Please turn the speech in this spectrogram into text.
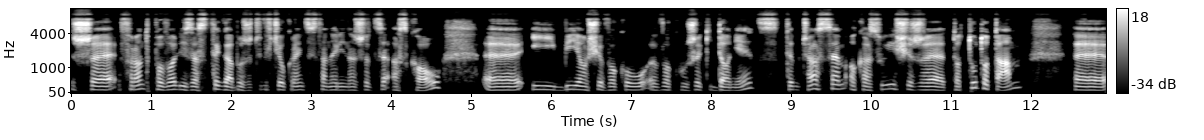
że front powoli zastyga, bo rzeczywiście Ukraińcy stanęli na rzece Askoł y, i biją się wokół, wokół rzeki Doniec. Tymczasem okazuje się, że to tu, to tam E,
